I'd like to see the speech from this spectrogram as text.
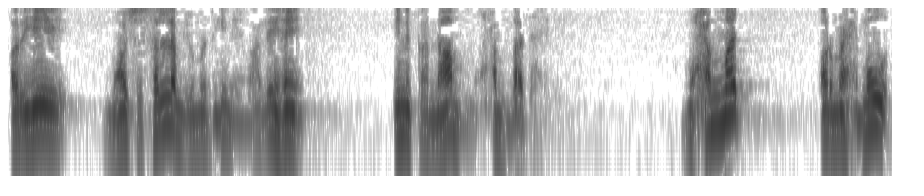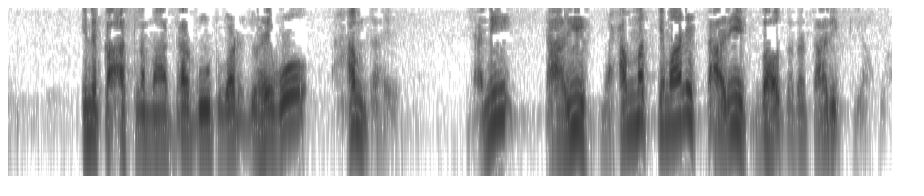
اور یہ محسوس وسلم جو مدینے والے ہیں، ان کا نام محمد ہے۔ محمد اور محمود، ان کا اصل مادہ روٹ ورڈ جو ہے وہ حمد ہے۔ یعنی تعریف محمد کے معنی تعریف بہت زیادہ تعریف کیا ہوا۔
